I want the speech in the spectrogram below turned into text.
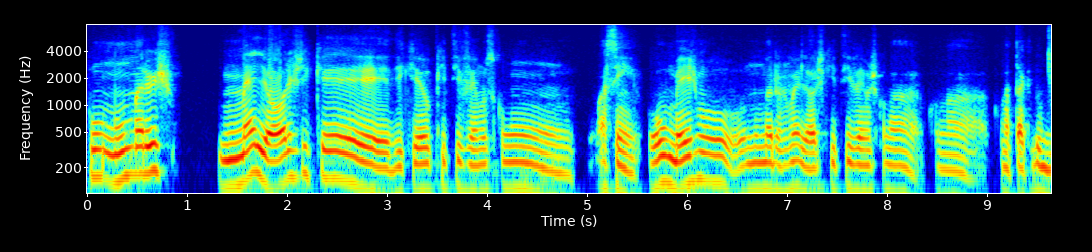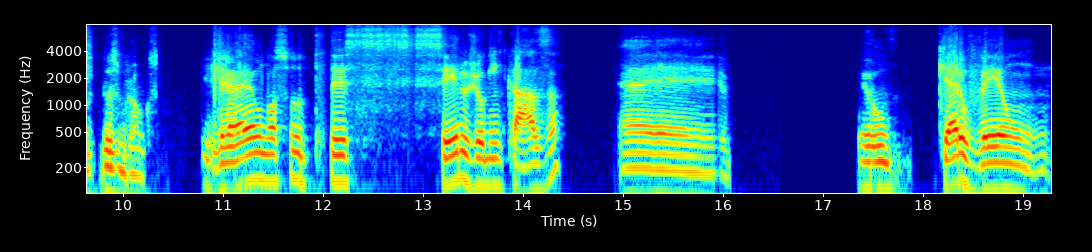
com números melhores de que, de que o que tivemos com, assim, ou mesmo números melhores que tivemos com, a, com, a, com o ataque do, dos Broncos. Já é o nosso terceiro jogo em casa. É, eu quero ver um,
